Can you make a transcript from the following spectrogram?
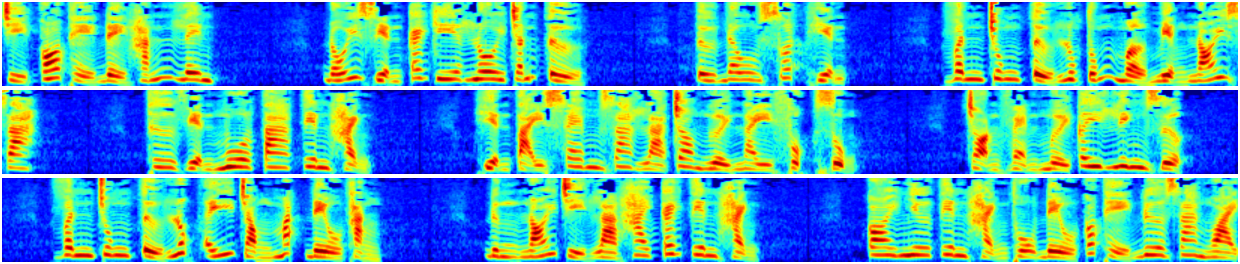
chỉ có thể để hắn lên, đối diện cái kia lôi c h ấ n tử, từ đâu xuất hiện, vân trung tử lung túng mở miệng nói ra, thư viện mua ta tiên hạnh, hiện tại xem ra là cho người này phục dụng, trọn vẹn mười cây linh dược, vân trung tử lúc ấy trong mắt đều thẳng, đừng nói chỉ là hai cái tiên hạnh, coi như tiên hạnh thụ đều có thể đưa ra ngoài,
